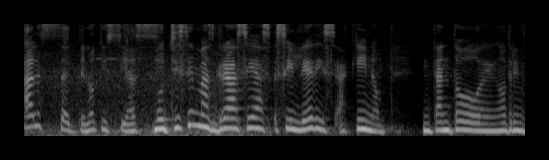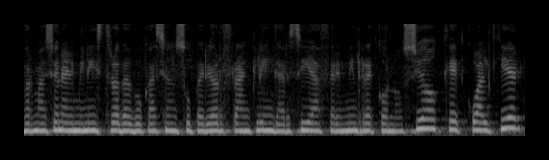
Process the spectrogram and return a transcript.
al set de noticias. Muchísimas gracias, Siledis Aquino. En tanto, en otra información, el ministro de Educación Superior, Franklin García Fermín, reconoció que cualquier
